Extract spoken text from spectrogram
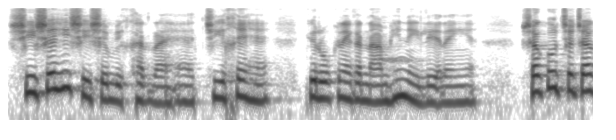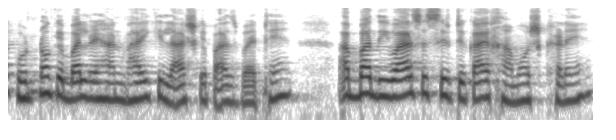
शीशे ही शीशे बिखर रहे हैं। चीखे हैं कि रुकने का नाम ही नहीं ले रही हैं। शकू चचा घुटनों के बल रेहान भाई की लाश के पास बैठे हैं। अब्बा दीवार से सिर टिकाए खामोश खड़े हैं।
